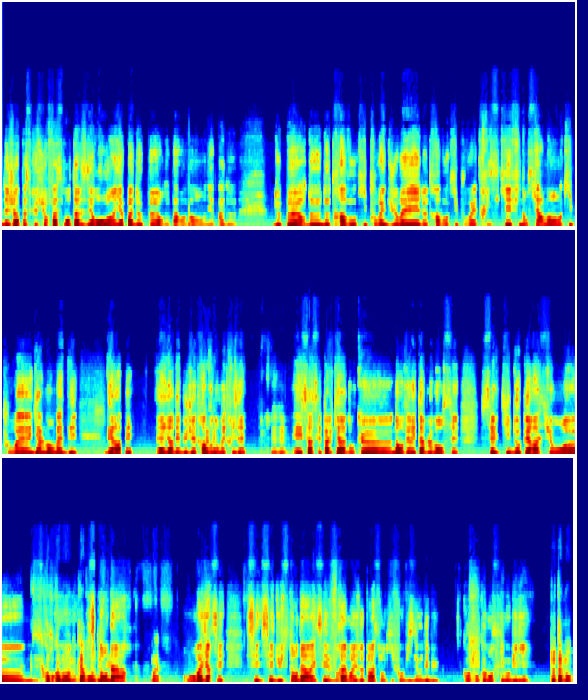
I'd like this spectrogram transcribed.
déjà, parce que surface mentale zéro, hein, il n'y a pas de peur de ne pas revendre, il n'y a pas de, de peur de, travaux qui pourraient durer, de travaux qui pourraient être risqués financièrement, qui pourraient également bah, déraper, c'est-à-dire des budgets de travaux non maîtrisés. Mmh Et ça, c'est pas le cas. Donc, euh, non, véritablement, c'est le type d'opération euh, qu'on recommande standard. On va dire c'est du standard et c'est vraiment les opérations qu'il faut viser au début quand on commence l'immobilier. Totalement.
